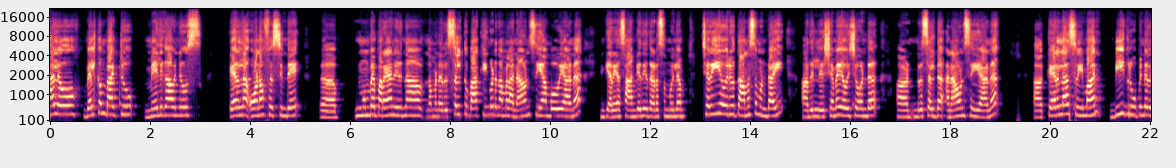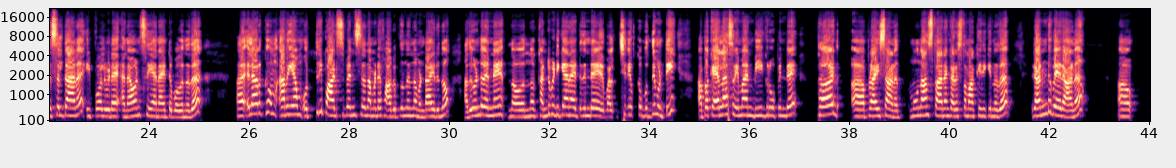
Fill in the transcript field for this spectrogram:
Hello welcome back to Melukavu news Kerala Onam ഫെസ്റ്റിന്റെ മുമ്പേ പറയാനിരുന്ന നമ്മുടെ result ബാക്കിയും കൂടെ നമ്മൾ അനൗൺസ് ചെയ്യാൻ പോവുകയാണ്. എനിക്കറിയാം സാങ്കേതിക തടസ്സം മൂലം ചെറിയൊരു താമസമുണ്ടായി. അതിൽ ക്ഷമ ചോദിച്ചുകൊണ്ട് റിസൾട്ട് അനൗൺസ് ചെയ്യാണ്. കേരള ശ്രീമാൻ ബി ഗ്രൂപ്പിന്റെ റിസൾട്ടാണ് ഇപ്പോൾ ഇവിടെ അനൗൺസ് ചെയ്യാനായിട്ട് പോകുന്നത്. എല്ലാവർക്കും അറിയാം ഒത്തിരി പാർട്ടിസിപ്പൻസ് നമ്മുടെ ഭാഗത്തു നിന്നും ഉണ്ടായിരുന്നു. അതുകൊണ്ട് തന്നെ ഒന്ന് കണ്ടുപിടിക്കാനായിട്ട് ഇതിന്റെ ഇച്ചിരിയൊക്കെ ബുദ്ധിമുട്ടി. അപ്പൊ കേരള ശ്രീമാൻ ബി ഗ്രൂപ്പിന്റെ തേർഡ് ആണ് മൂന്നാം സ്ഥാനം കരസ്ഥമാക്കിയിരിക്കുന്നത്. രണ്ടു പേരാണ്.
